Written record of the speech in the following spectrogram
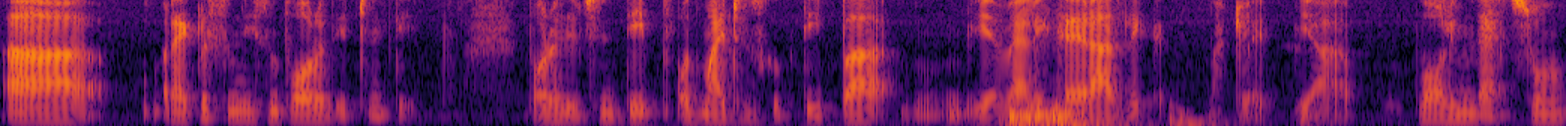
A, rekla sam, nisam porodični tip. Porodični tip od majčinskog tipa je velika je razlika. Dakle, ja volim decu,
